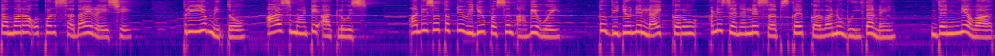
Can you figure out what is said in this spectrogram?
તમારા ઉપર સદાય રહે છે. પ્રિય મિત્રો, આજ માટે આટલું જ. અને જો તમને વીડિયો પસંદ આવ્યો હોય, તો વિડીયોને લાઈક કરો અને ચેનલને સબસ્ક્રાઈબ કરવાનું ભૂલતા નહીં. ધન્યવાદ.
